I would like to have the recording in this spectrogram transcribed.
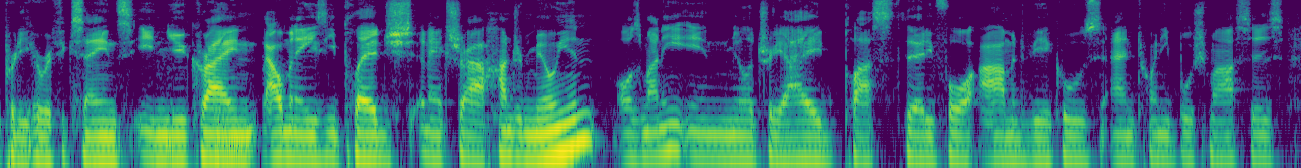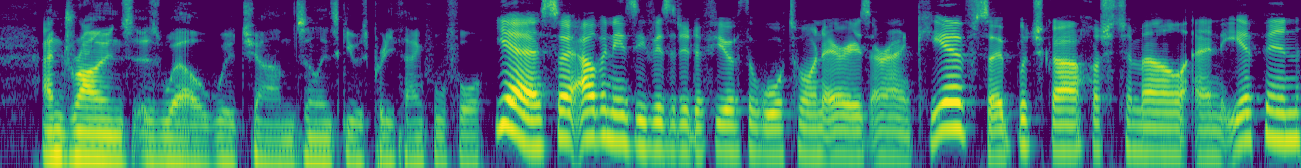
pretty horrific scenes in Ukraine. Albanese pledged an extra 100 million Oz money in military aid, plus 34 armored vehicles and 20 Bushmasters and drones as well, which um, Zelensky was pretty thankful for. Yeah, so Albanese visited a few of the war torn areas around Kiev, so Bucha, Hostomel, and Irpin,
